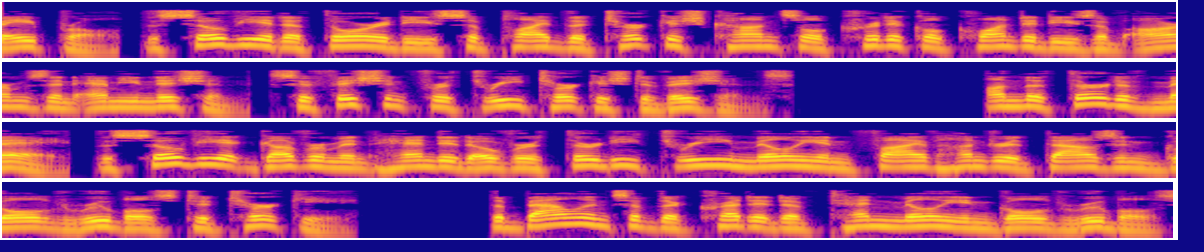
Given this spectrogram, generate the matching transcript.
April, the Soviet authorities supplied the Turkish consul critical quantities of arms and ammunition, sufficient for three Turkish divisions. On 3 May, the Soviet government handed over 33,500,000 gold rubles to Turkey, the balance of the credit of 10 million gold rubles,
